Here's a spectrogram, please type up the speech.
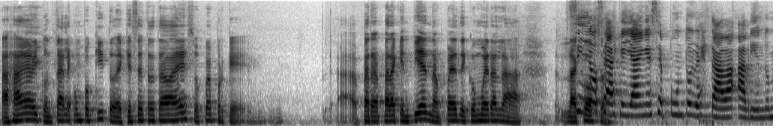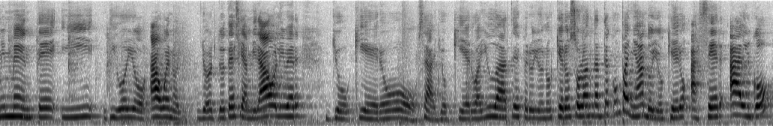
ajá Gaby, contale un poquito de qué se trataba eso, pues porque ah, para, para que entiendan pues de cómo era la, la sí, cosa. o sea, que ya en ese punto yo estaba abriendo mi mente y digo yo, ah, bueno, yo, yo te decía, mira, Oliver, yo quiero, o sea, yo quiero ayudarte, pero yo no quiero solo andarte acompañando, yo quiero hacer algo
